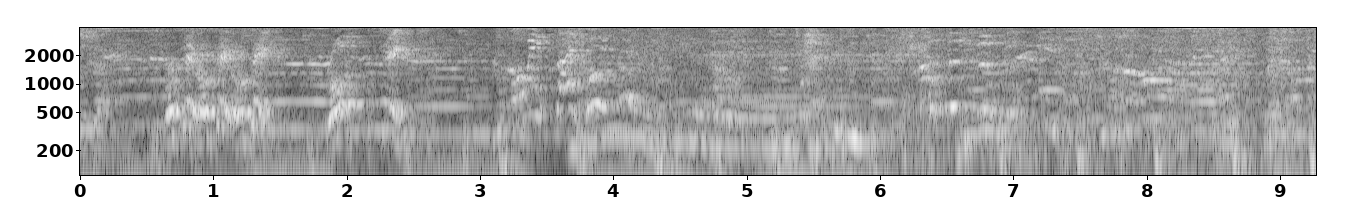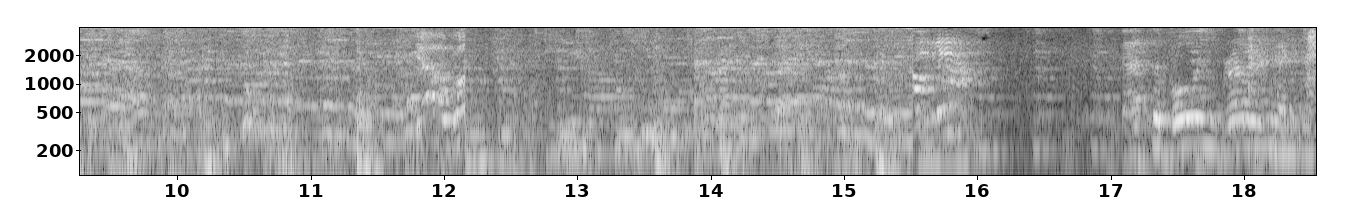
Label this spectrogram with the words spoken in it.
nice, nice position. Rotate, rotate, rotate, rotate. Go inside, go inside. Yeah, go. It is. That's the bowling brother technique.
